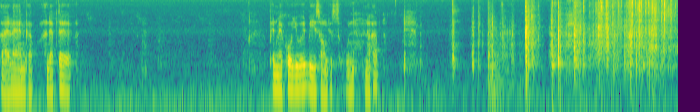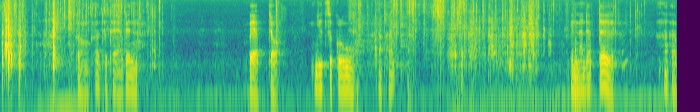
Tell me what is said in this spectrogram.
สายแลนกับอะแดปเตอร์เป็นไมโคร USB 2.0 นะครับ กล่องก็จะแถมเป็น แบบเจาะยึดสกรูนะครับ เป็นอะแดปเตอร์ นะครับ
